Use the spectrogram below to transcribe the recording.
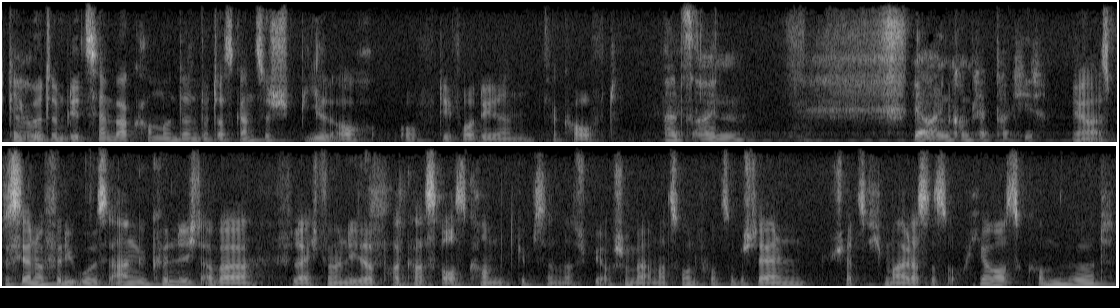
die genau. wird im Dezember kommen und dann wird das ganze Spiel auch auf DVD dann verkauft. Als ein, ja, ein Komplettpaket. Ja, ist bisher noch für die USA angekündigt, aber vielleicht, wenn dieser Podcast rauskommt, gibt es dann das Spiel auch schon bei Amazon vorzubestellen. Schätze ich mal, dass das auch hier rauskommen wird.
